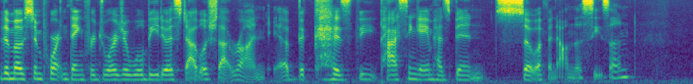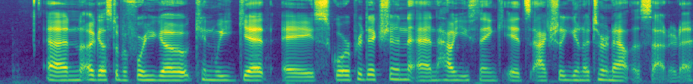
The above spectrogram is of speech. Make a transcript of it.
the most important thing for Georgia will be to establish that run uh, because the passing game has been so up and down this season. And Augusta, before you go, can we get a score prediction and how you think it's actually going to turn out this Saturday?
